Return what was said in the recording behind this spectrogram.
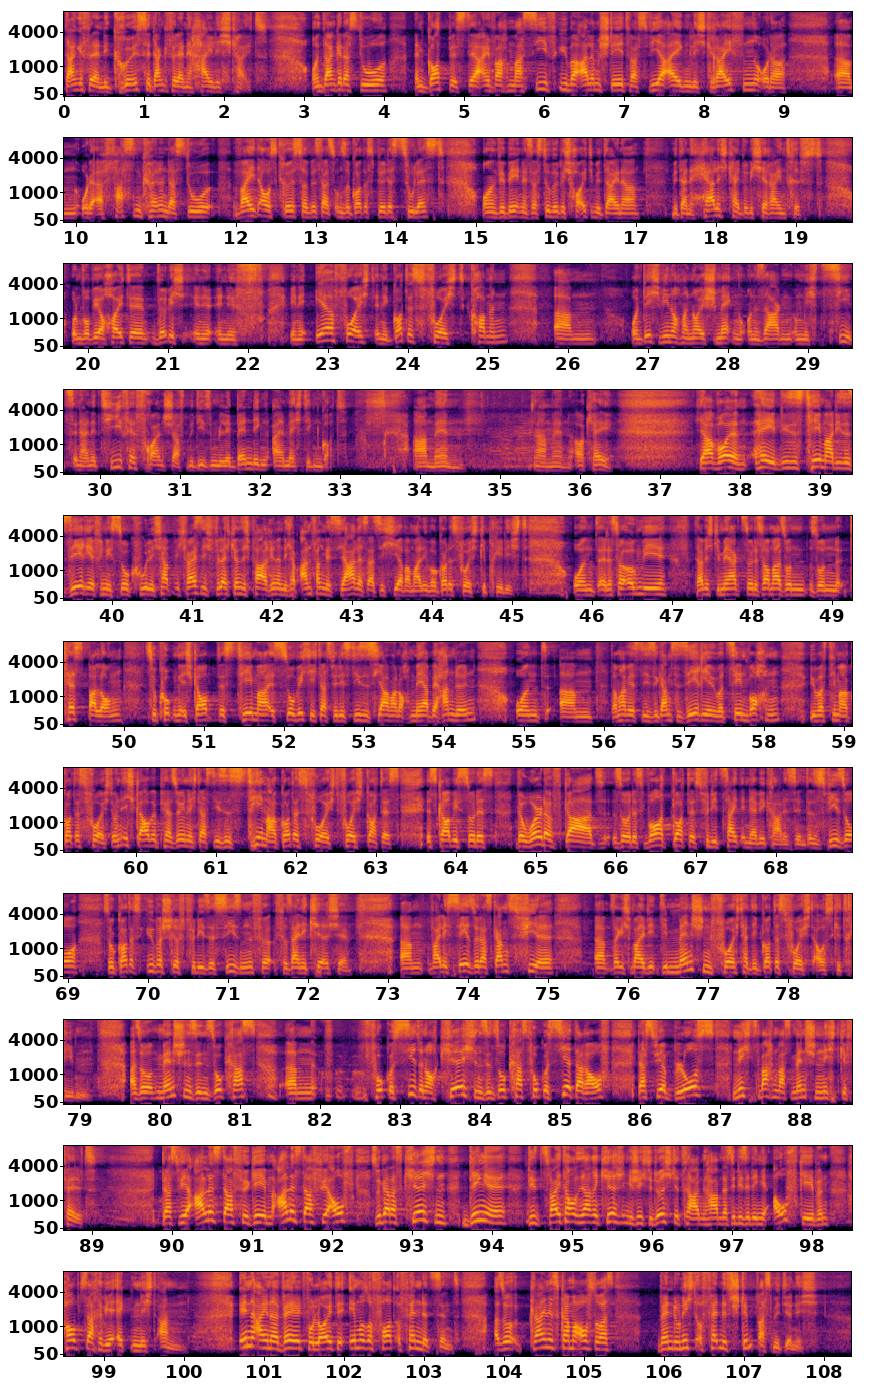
Danke für deine Größe, danke für deine Heiligkeit. Und danke, dass du ein Gott bist, der einfach massiv über allem steht, was wir eigentlich greifen oder, ähm, oder erfassen können, dass du weitaus größer bist, als unser Gottesbild es zulässt. Und wir beten jetzt, dass du wirklich heute mit deiner mit deiner Herrlichkeit wirklich hier reintriffst. Und wo wir heute wirklich in eine, in eine, in eine Ehrfurcht, in eine Gottesfurcht kommen ähm, und dich wie nochmal neu schmecken und sagen, um mich zieht's in eine tiefe Freundschaft mit diesem lebendigen, allmächtigen Gott. Amen. Amen. Okay. Jawohl, hey, dieses Thema, diese Serie finde ich so cool. Ich, hab, ich weiß nicht, vielleicht können sich ein paar erinnern, ich habe Anfang des Jahres, als ich hier war, mal über Gottesfurcht gepredigt. Und äh, das war irgendwie, da habe ich gemerkt, so, das war mal so ein, so ein Testballon zu gucken. Ich glaube, das Thema ist so wichtig, dass wir das dieses Jahr mal noch mehr behandeln. Und ähm, dann haben wir jetzt diese ganze Serie über zehn Wochen über das Thema Gottesfurcht. Und ich glaube persönlich, dass dieses Thema Gottesfurcht, Furcht Gottes, ist, glaube ich, so das The Word of God, so das Wort Gottes für die Zeit Zeit, in der wir gerade sind. Das ist wie so, so Gottes Überschrift für diese Season, für, für seine Kirche. Ähm, weil ich sehe so, dass ganz viel äh, sage ich mal, die, die Menschenfurcht hat die Gottesfurcht ausgetrieben. Also Menschen sind so krass ähm, fokussiert und auch Kirchen sind so krass fokussiert darauf, dass wir bloß nichts machen, was Menschen nicht gefällt dass wir alles dafür geben, alles dafür auf, sogar dass Kirchen Dinge, die 2000 Jahre Kirchengeschichte durchgetragen haben, dass sie diese Dinge aufgeben. Hauptsache, wir ecken nicht an. In einer Welt, wo Leute immer sofort offended sind. Also kleines Klammer auf, sowas, wenn du nicht offendest, stimmt was mit dir nicht.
